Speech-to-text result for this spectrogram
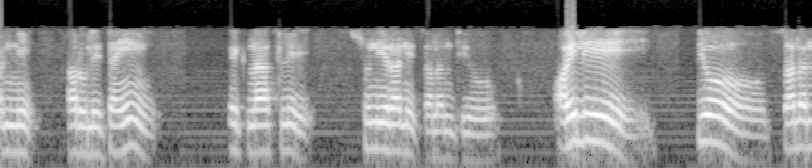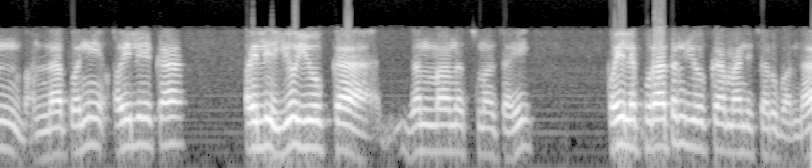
अन्यहरूले चाहिँ एक नाचले सुनिरहने चलन थियो। अहिले त्यो चलन भन्दा पनि अहिलेका अहिले यो युगका जनमानसमा चाहिँ पहिले पुरातन युगका मानिसहरू भन्दा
